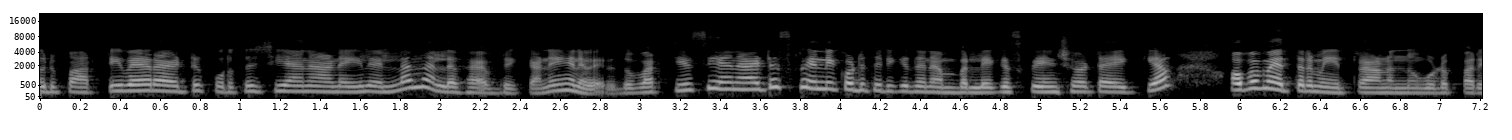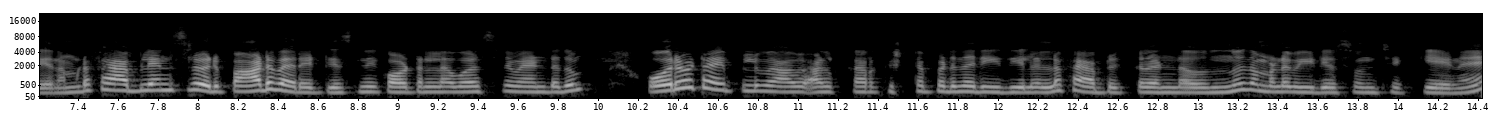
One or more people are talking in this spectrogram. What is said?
ഒരു പാർട്ടി വെയർ ആയിട്ട് കുർത്ത ചെയ്യാനാണെങ്കിൽ എല്ലാം നല്ല ഫാബ്രിക് ആണ്. ഇങ്ങനെ വരുന്നത് പർച്ചേസ് ചെയ്യാനായിട്ട് സ്ക്രീനിൽ കൊടുത്തിരിക്കുന്ന നമ്പറിലേക്ക് സ്ക്രീൻഷോട്ട് അയക്കുക ഒപ്പം എത്ര മീറ്റർ ആണെന്നും കൂടെ പറയാം. നമ്മുടെ ഫാബ്ലൻസിൽ ഒരുപാട് വെറൈറ്റീസ് കോട്ടൺ ലവേഴ്സിന് വേണ്ടതും ഓരോ ടൈപ്പിലും ആൾക്കാർക്ക് ഇഷ്ടപ്പെടുന്ന രീതിയിലുള്ള ഫാബ്രിക്കുകൾ ഉണ്ടാവുന്നു നമ്മുടെ വീഡിയോസ് ഒന്ന് ചെക്ക് ചെയ്യണേ.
